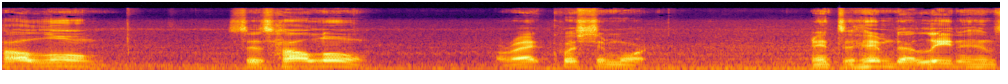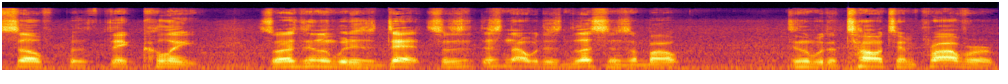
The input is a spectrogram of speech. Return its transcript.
How long? says, How long? All right. Question mark. And to him that laden himself with thick clay. So that's dealing with his debt. So this, this is not what this lesson is about. Dealing with a taunting proverb.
